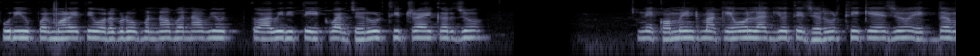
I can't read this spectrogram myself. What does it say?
પૂરી ઉપર મળે તેવો રગડો ન બનાવ્યો તો આવી રીતે એકવાર જરૂરથી ટ્રાય કરજો. ને કોમેન્ટમાં કેવો લાગ્યો તે જરૂરથી કહેજો. એકદમ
